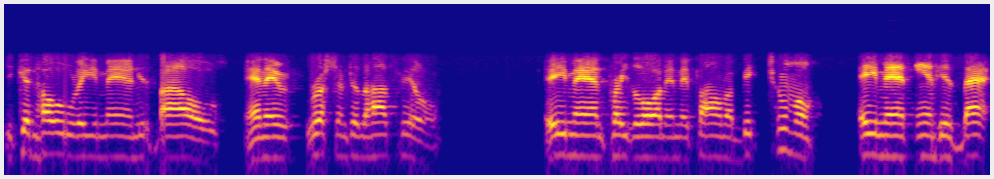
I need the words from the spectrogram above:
He couldn't hold, amen, his bowels, and they rushed him to the hospital. Amen, praise the Lord, and they found a big tumor, amen, in his back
